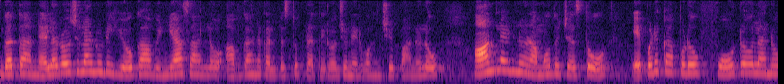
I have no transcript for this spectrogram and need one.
గత నెల రోజుల నుండి యోగా విన్యాసాల్లో అవగాహన కల్పిస్తూ ప్రతిరోజు నిర్వహించే పనులు ఆన్లైన్లో నమోదు చేస్తూ ఎప్పటికప్పుడు ఫోటోలను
